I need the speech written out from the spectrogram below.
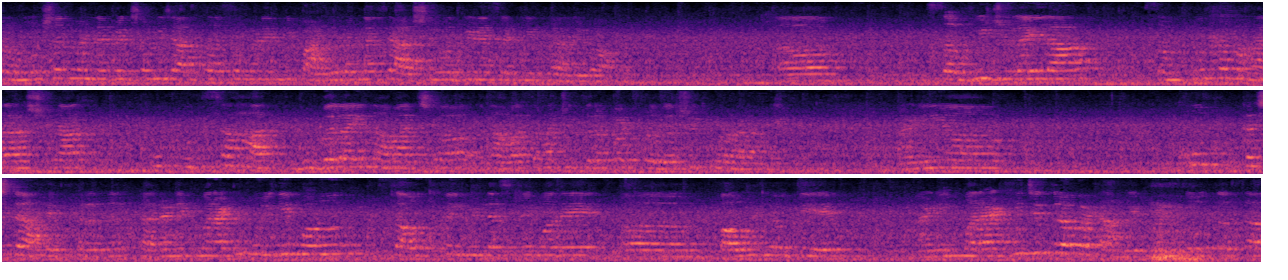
प्रमोशन म्हणण्यापेक्षा मी जास्त असं म्हणेन की पांडुरंगाचे आशीर्वाद घेण्यासाठी इथे आलेलो आहोत. सव्वीस जुलैला संपूर्ण महाराष्ट्रात उत्साहात भुगलाई नावाच्या नावाचा हा चित्रपट प्रदर्शित होणार आहे. आणि खूप कष्ट आहेत खरं तर. कारण एक मराठी मुलगी म्हणून साऊथ फिल्म इंडस्ट्रीमध्ये पाऊल ठेवतीये. आणि मराठी चित्रपट आहे पण तो तसा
